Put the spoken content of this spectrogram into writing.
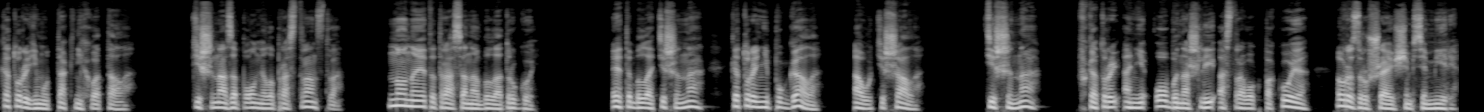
которой ему так не хватало. Тишина заполнила пространство, но на этот раз она была другой. Это была тишина, которая не пугала, а утешала. Тишина, в которой они оба нашли островок покоя в разрушающемся мире.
